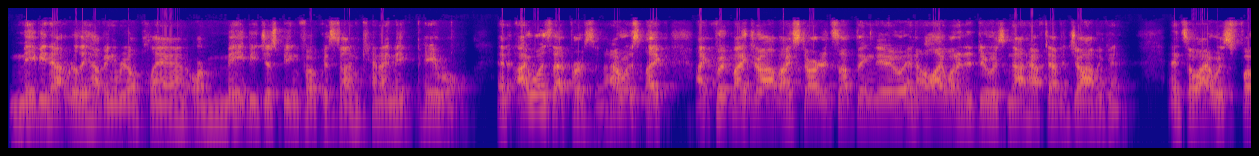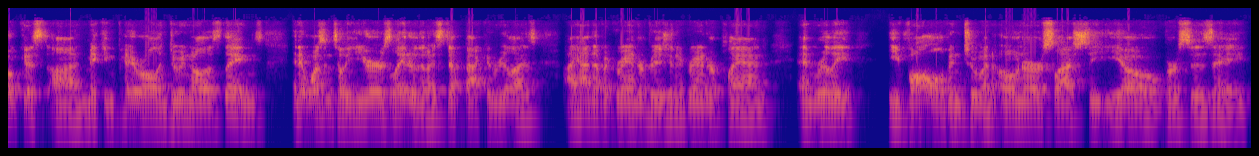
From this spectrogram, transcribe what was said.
maybe not really having a real plan or maybe just being focused on can I make payroll? And I was that person. I was like, I quit my job, I started something new, and all I wanted to do is not have to have a job again. And so I was focused on making payroll and doing all those things. And it wasn't until years later that I stepped back and realized I had to have a grander vision, a grander plan, and really evolve into an owner slash CEO versus a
